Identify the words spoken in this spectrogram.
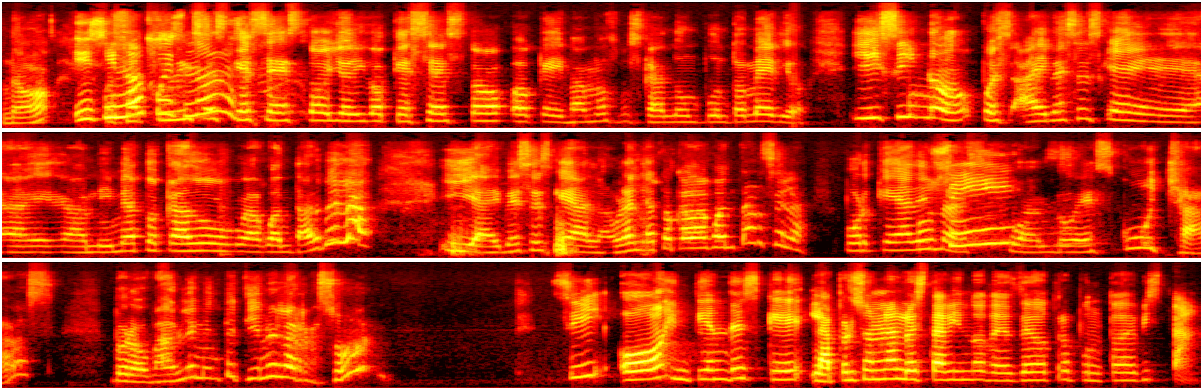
¿No? Y si no, pues dices, ¿Qué es esto? Yo digo, ¿qué es esto? Ok, vamos buscando un punto medio. Y si no, pues hay veces que a, mí me ha tocado aguantármela y hay veces que a Laura le ha tocado aguantársela. Porque pues además, cuando escuchas, probablemente tiene la razón. ¿sí? O entiendes que la persona lo está viendo desde otro punto de vista,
